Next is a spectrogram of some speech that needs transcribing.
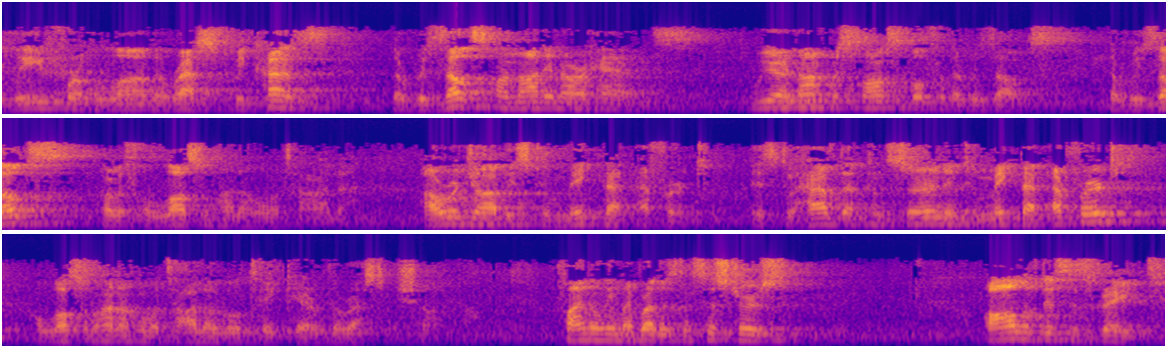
leave for Allah the rest. Because the results are not in our hands. We are not responsible for the results. The results are with Allah subhanahu wa ta'ala. Our job is to make that effort, is to have that concern and to make that effort. Allah subhanahu wa ta'ala will take care of the rest, inshallah. Finally, my brothers and sisters, all of this is great.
